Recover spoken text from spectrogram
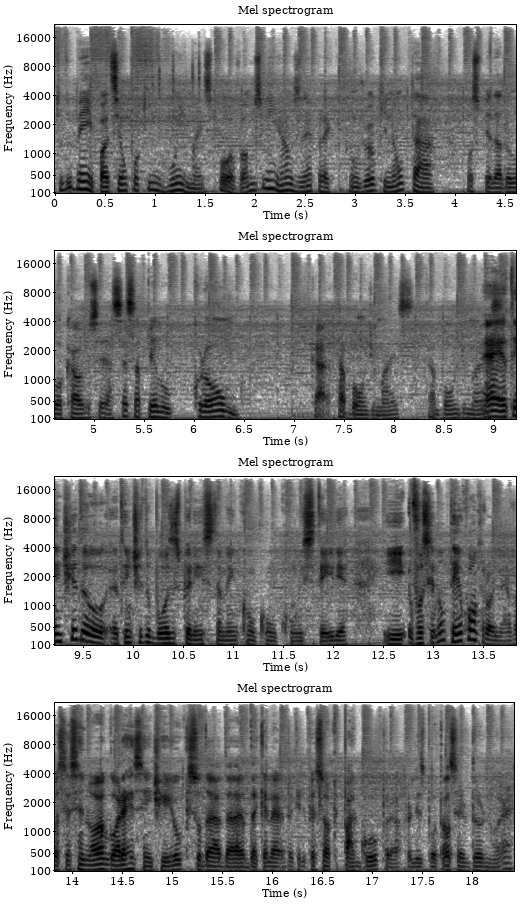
Tudo bem, pode ser um pouquinho ruim, mas, pô, vamos ganhamos, né? Para um jogo que não tá hospedado local, você acessa pelo Chrome Cara, tá bom demais. Tá bom demais. É, eu tenho tido, eu tenho tido boas experiências também com, com, com Stadia. E você não tem o controle, né? Você assinou agora recente. Eu, que sou da, da, daquela, daquele pessoal que pagou pra, pra eles botar o servidor no ar,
